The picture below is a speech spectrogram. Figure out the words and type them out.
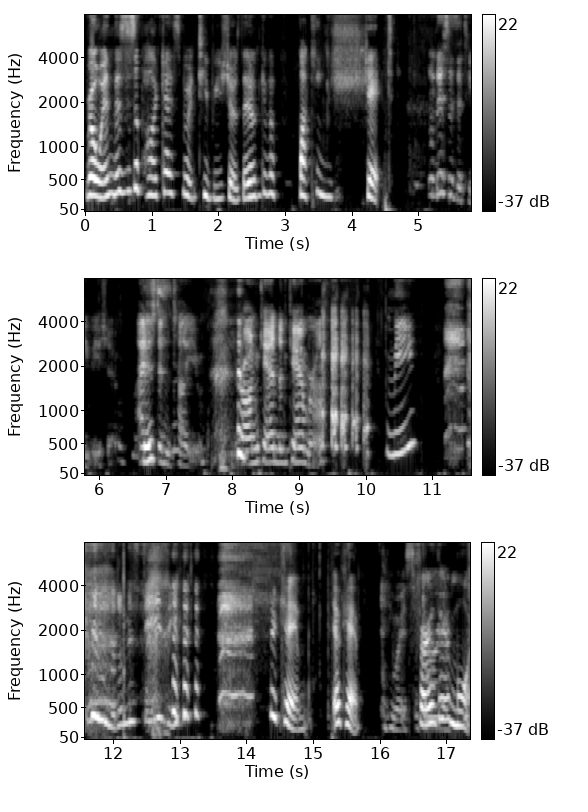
Rowan, this is a podcast about TV shows. They don't give a fucking shit. This is a TV show. I This- just didn't tell you. You're on candid camera. Me? Little Miss Daisy. Okay. Okay. Anyways, Furthermore,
